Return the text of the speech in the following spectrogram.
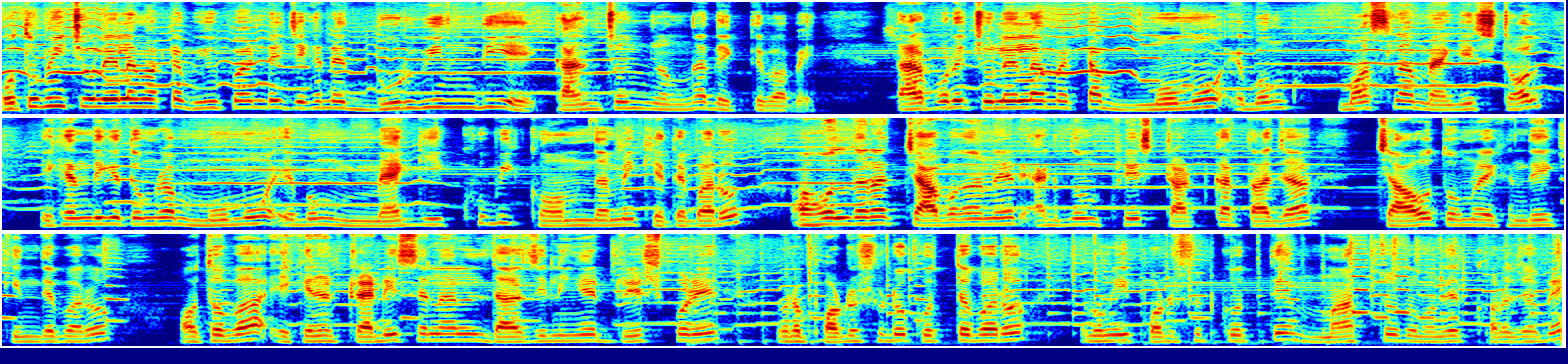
প্রথমেই চলে এলাম একটা ভিউ পয়েন্টে যেখানে দূরবীন দিয়ে কাঞ্চনজঙ্ঘা দেখতে পাবে। তারপরে চলে এলাম একটা মোমো এবং মশলা ম্যাগি স্টল। এখান থেকে তোমরা মোমো এবং ম্যাগি খুবই কম দামে খেতে পারো। অহলদারার চা বাগানের একদম ফ্রেশ টাটকা, তাজা চাও তোমরা এখান থেকে কিনতে পারো। অথবা এখানে ট্র্যাডিশনাল দার্জিলিংয়ের ড্রেস পরে তোমরা ফটোশ্যুটও করতে পারো এবং এই ফটোশ্যুট করতে মাত্র তোমাদের খরচ হবে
